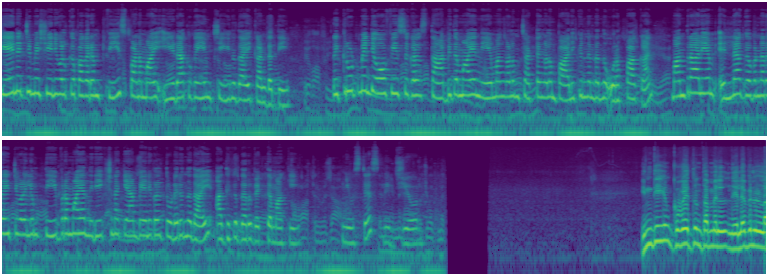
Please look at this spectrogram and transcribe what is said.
കേനെറ്റ് മെഷീനുകൾക്ക് പകരം ഫീസ് പണമായി ഈടാക്കുകയും ചെയ്യുന്നതായി കണ്ടെത്തി. റിക്രൂട്ട്മെന്റ് ഓഫീസുകൾ സ്ഥാപിതമായ നിയമങ്ങളും ചട്ടങ്ങളും പാലിക്കുന്നുണ്ടെന്ന് ഉറപ്പാക്കാൻ മന്ത്രാലയം എല്ലാ ഗവർണറേറ്റുകളിലും തീവ്രമായ നിരീക്ഷണ ക്യാമ്പയിനുകൾ തുടരുന്നതായി അധികൃതർ വ്യക്തമാക്കി. News desk VIBGYOR. ഇന്ത്യയും കുവൈത്തും തമ്മിൽ നിലവിലുള്ള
